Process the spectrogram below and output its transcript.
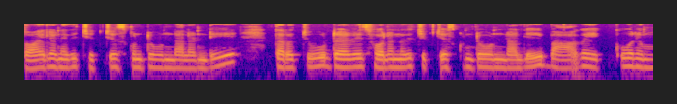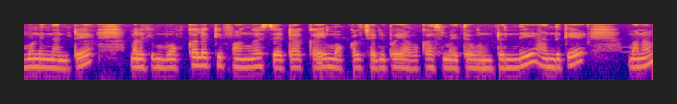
సాయిల్ అనేది చెక్ చేసుకుంటూ ఉండాలండి. తరచూ డ్రైనేజ్ హోల్ అనేది చెక్ చేసుకుంటూ ఉండాలి. బాగా ఎక్కువ నిమ్మునిందంటే మనకి మొక్కలకి ఫంగస్ అటాక్ అయ్యి మొక్కలు చనిపోయే అవకాశం అయితే ఉంటుంది. అందుకే మనం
